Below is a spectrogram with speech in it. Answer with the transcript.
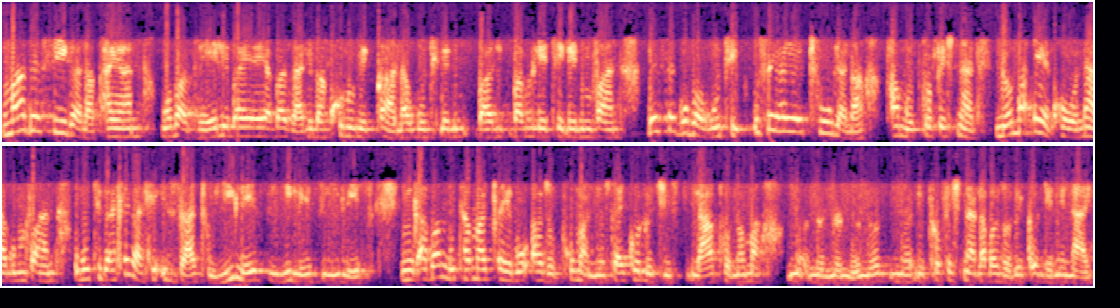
Uma befika laphayana ngoba vele bayaya abazali bakhulume kuqala ukuthi ke bamletheleni umfana bese kuba ukuthi useyayethula la phambi kweprofessional noma ekhona kumfana ukuthi kahle kahle izathu yilezi yilezi yilezi ngicabanga ukuthi amacebo azophuma no psychologist lapho noma no professional abazobe eqondene nayo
